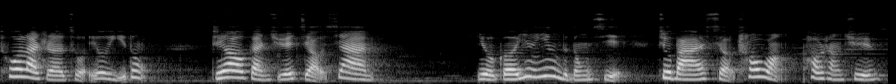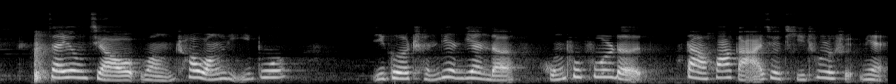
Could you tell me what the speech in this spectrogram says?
拖拉着左右移动。只要感觉脚下有个硬硬的东西，就把小抄网靠上去，再用脚往抄网里一拨。一个沉甸甸的、红扑扑的大花蛤就提出了水面，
